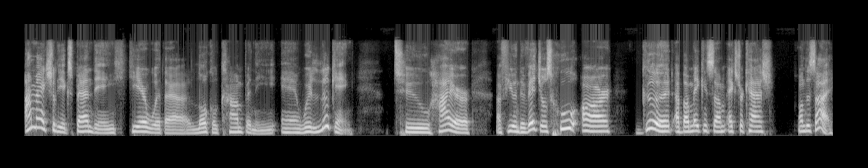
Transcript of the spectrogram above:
I'm actually expanding here with a local company and we're looking to hire a few individuals who are good about making some extra cash on the side.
